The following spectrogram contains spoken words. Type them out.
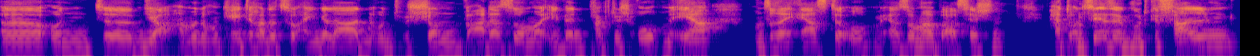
Äh, und äh, ja, haben wir noch einen Caterer dazu eingeladen und schon war das Sommer-Event praktisch Open Air, unsere erste Open Air Sommerbar-Session. Hat uns sehr, sehr gut gefallen,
